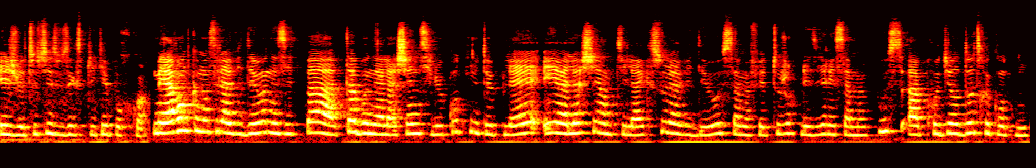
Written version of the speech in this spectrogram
et je vais tout de suite vous expliquer pourquoi. Mais avant de commencer la vidéo, n'hésite pas à t'abonner à la chaîne si le contenu te plaît et à lâcher un petit like sous la vidéo, ça me fait toujours plaisir et ça me pousse à produire d'autres contenus.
